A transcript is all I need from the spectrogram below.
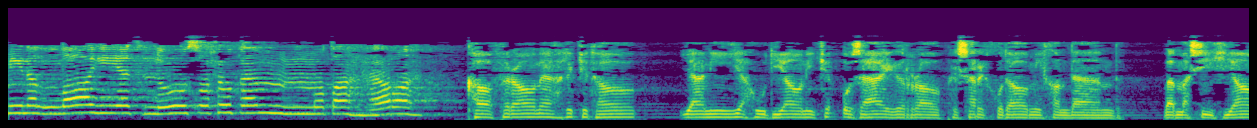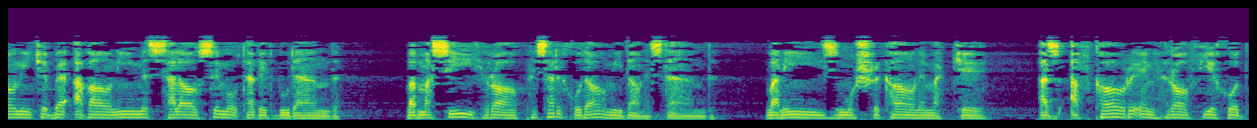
من الله يتلو صحفا مطهره کافران اهل کتاب یعنی یهودیانی که عزیر را پسر خدا میخواندند و مسیحیانی که به اقانیم سلاسه معتقد بودند و مسیح را پسر خدا می‌دانستند و نیز مشرکان مکه از افکار انحرافی خود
